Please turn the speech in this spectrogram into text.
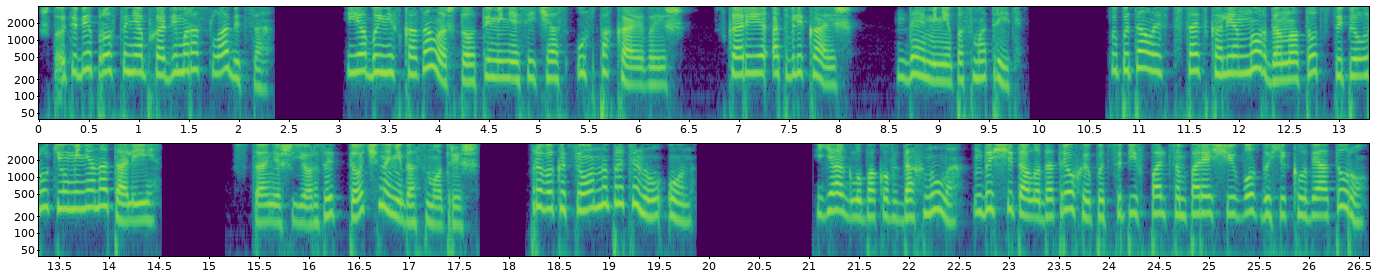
что тебе просто необходимо расслабиться. Я бы не сказала, что ты меня сейчас успокаиваешь. Скорее отвлекаешь. Дай мне посмотреть. Попыталась встать с колен Норда, но тот сцепил руки у меня на талии. «Станешь ерзать, точно не досмотришь?» Провокационно протянул он. Я глубоко вздохнула, досчитала до трех и, подцепив пальцем парящую в воздухе клавиатуру,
